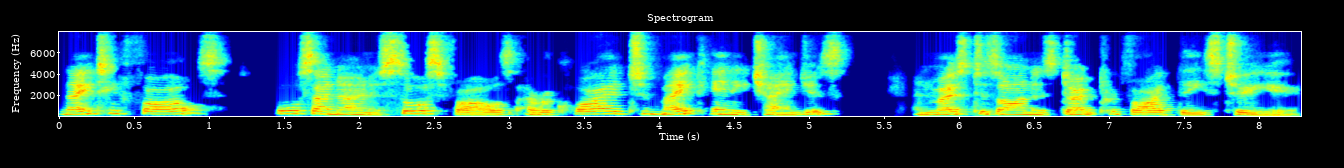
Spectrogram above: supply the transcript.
Native files also known as source files, are required to make any changes, and most designers don't provide these to you.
